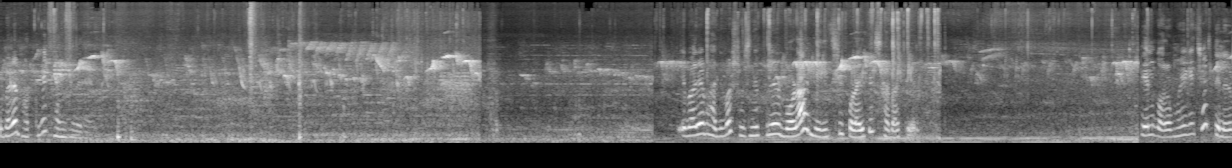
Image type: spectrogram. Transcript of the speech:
এবারে ভাত থেকে ফ্যান ঝরে নেবে। এবারে ভাজবো সজনে ফুলের বড়া দিয়ে দিচ্ছি কড়াইতে সাদা তেল। তেল গরম হয়ে গেছে, তেলের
